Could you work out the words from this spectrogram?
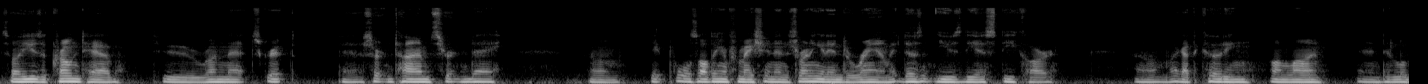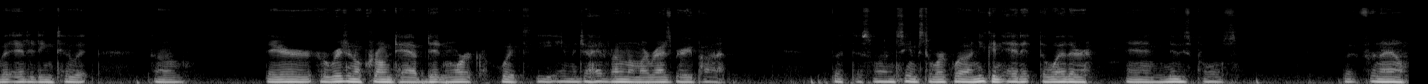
So I use a crontab to run that script at a certain time, certain day. Um, it pulls all the information and it's running it into RAM. It doesn't use the SD card. Um, I got the coding online and did a little bit of editing to it. Um, their original crontab didn't work with the image I had running on my Raspberry Pi. But this one seems to work well and you can edit the weather and news pulls. But for now,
